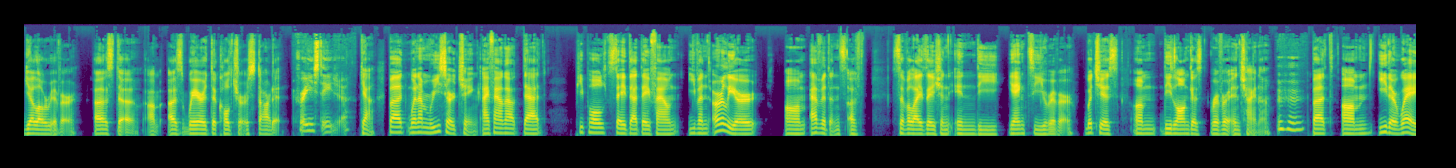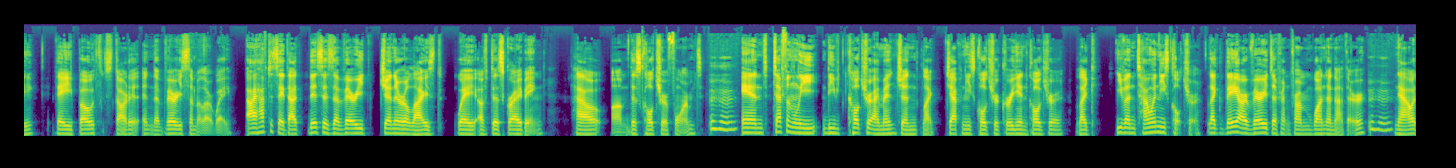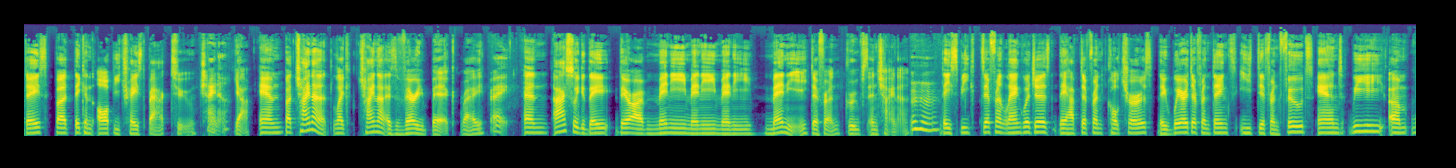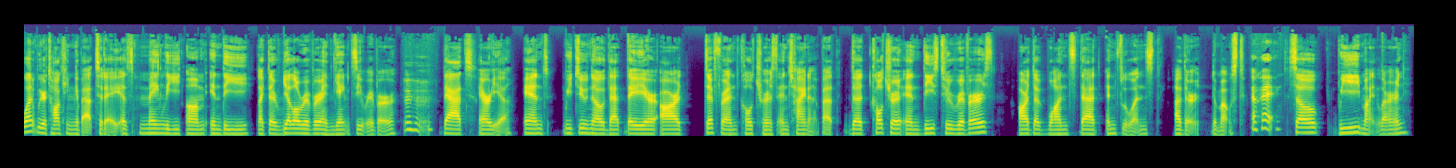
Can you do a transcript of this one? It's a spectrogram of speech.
Yellow River as the um, as where the culture started for East Asia. Yeah, but when I'm researching, I found out that people say that they found even earlier um evidence of civilization in the Yangtze River, which is um the longest river in China. Mm-hmm. But um either way, they both started in a very similar way. I have to say that this is a very generalized way of describing how um, this culture formed. Mm-hmm. And definitely the culture I mentioned, like Japanese culture, Korean culture, like even Taiwanese culture, like they are very different from one another Mm-hmm. nowadays, but they can all be traced back to China. yeah. And but China, like China is very big, right? Right. And actually they there are many, many, many, many different groups in China. Mm-hmm. They speak different languages, they have different cultures, they wear different things, eat different foods, and we um what we're talking about today is mainly um in the like the Yellow River and Yangtze River, Mm-hmm. that area. And we do know that there are different cultures in China, but the culture in these two rivers are the ones that influenced other the most. Okay. So we might learn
